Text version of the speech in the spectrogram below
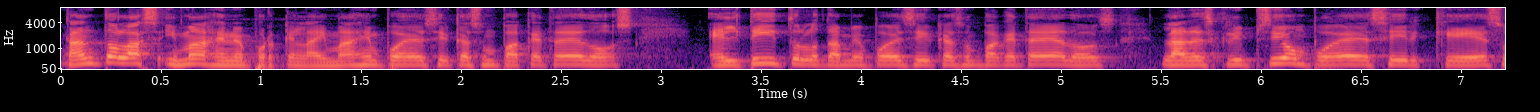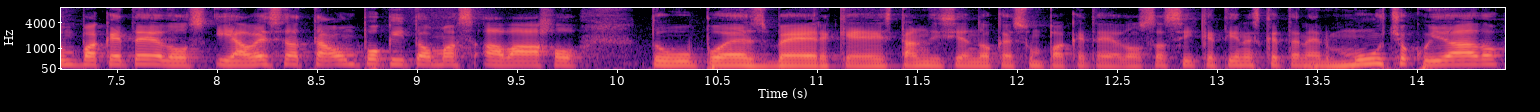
tanto las imágenes, porque en la imagen puede decir que es un paquete de dos, el título también puede decir que es un paquete de dos. La descripción puede decir que es un paquete de dos. Y a veces hasta un poquito más abajo tú puedes ver que están diciendo que es un paquete de dos. Así que tienes que tener mucho cuidado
